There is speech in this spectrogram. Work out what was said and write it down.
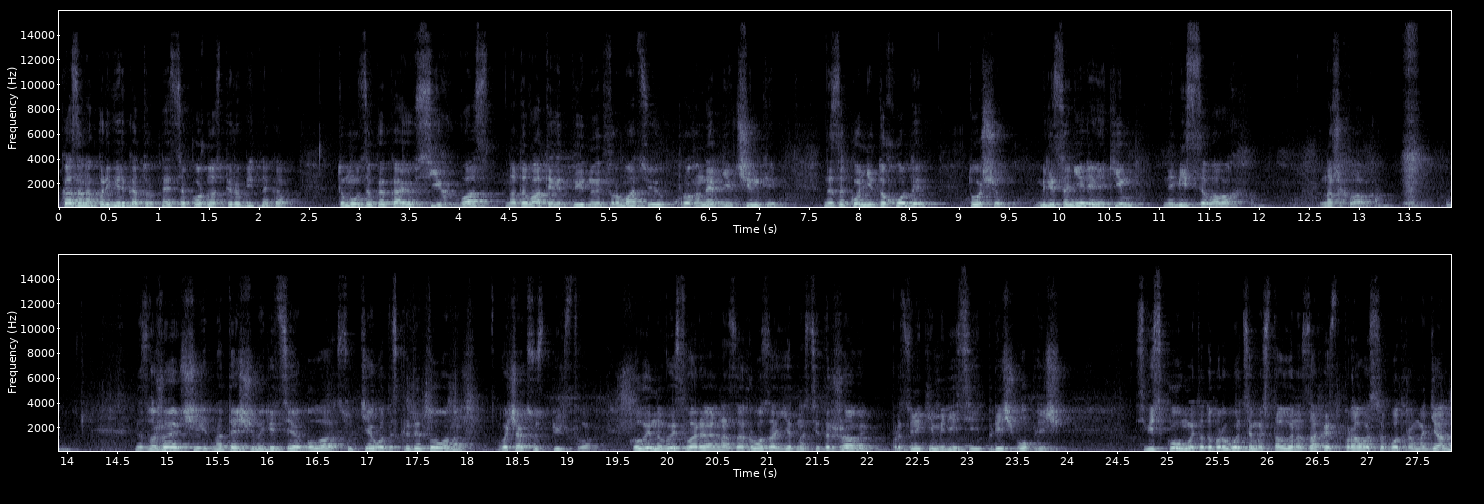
Вказана перевірка торкнеться кожного співробітника, тому закликаю всіх вас надавати відповідну інформацію про ганебні вчинки, незаконні доходи тощо міліціонерів, яким не місце в лавах, в наших лавах. Незважаючи на те, що міліція була суттєво дискредитована в очах суспільства, коли нависла реальна загроза єдності держави, працівники міліції пліч-опліч з військовими та добровольцями стали на захист прав і свобод громадян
